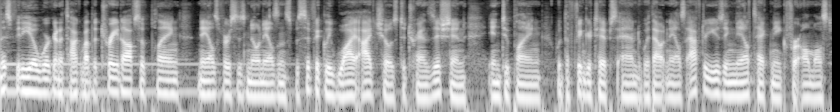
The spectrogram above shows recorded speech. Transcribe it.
This video, we're going to talk about the trade-offs of playing nails versus no nails and specifically why I chose to transition into playing with the fingertips and without nails after using nail technique for almost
